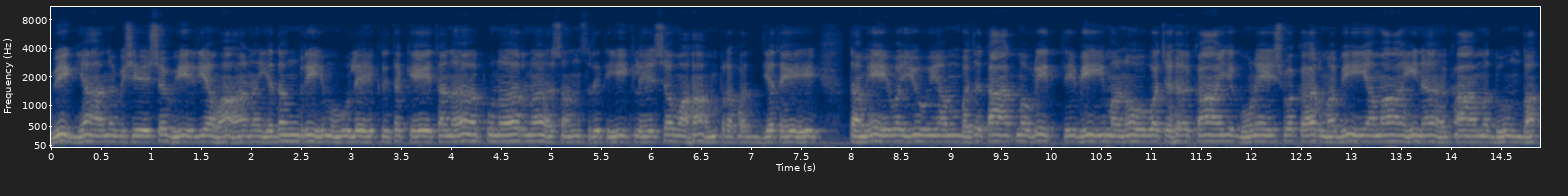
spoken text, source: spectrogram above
विज्ञानविशेषवीर्यवान् यदङ्घ्रिमूले कृतकेतन पुनर्न संसृति क्लेशवहां प्रपद्यते। तमेव यूयं भजतात्मवृत्तिभिः मनोवचः कायगुणेष्वकर्मभिः अमायिन कामधुन्दा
